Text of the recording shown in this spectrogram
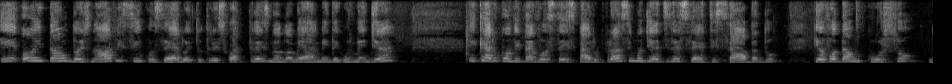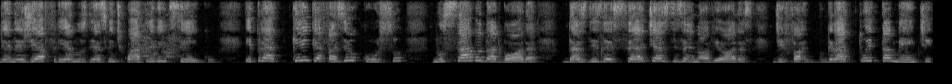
E, ou então 29508343. Meu nome é Armin de Gourmandian. E quero convidar vocês para o próximo dia 17, sábado, que eu vou dar um curso de energia fria nos dias 24 e 25. E para quem quer fazer o curso, no sábado agora, das 17 às 19 horas, de gratuitamente,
